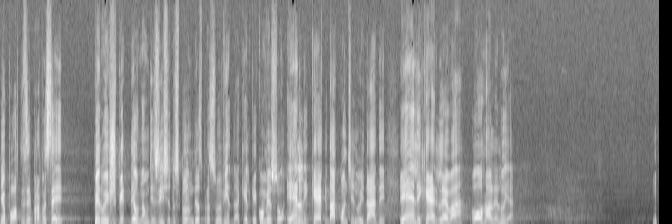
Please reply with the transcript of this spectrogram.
Eu posso dizer para você, pelo Espírito de Deus, não desista dos planos de Deus para a sua vida. Aquele que começou, Ele quer dar continuidade, Ele quer levar. Oh, aleluia!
